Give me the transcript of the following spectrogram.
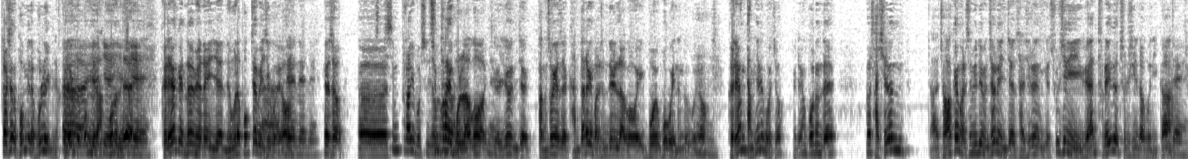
저도 봅니다. 물론입니다. 거래량도 아, 봅니다. 예, 예, 보는데 예, 거래량에 넣으면 이제 너무나 복잡해지고요. 아, 네네네. 그래서 어 심플하게 보시려고 심플하게 보려고 네. 이건 이제 방송에서 간단하게 말씀드리려고 보고 있는 거고요. 음. 거래량 당연히 보죠. 거래량 보는데 어, 사실은 아, 정확하게 말씀드리면 저는 이제 사실은 출신이 외환 트레이더 출신이다 보니까 네.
